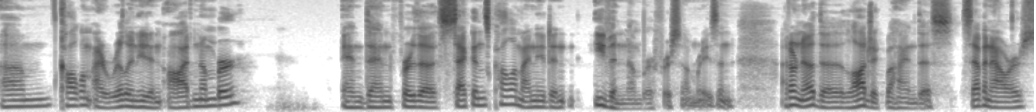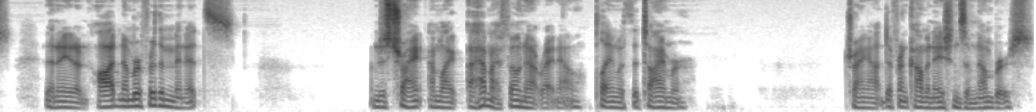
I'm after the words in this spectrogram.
um, column, I really need an odd number. And then for the seconds column, I need an even number for some reason. I don't know the logic behind this. Seven hours, then I need an odd number for the minutes. I'm just trying, I'm like, I have my phone out right now, playing with the timer trying out different combinations of numbers.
